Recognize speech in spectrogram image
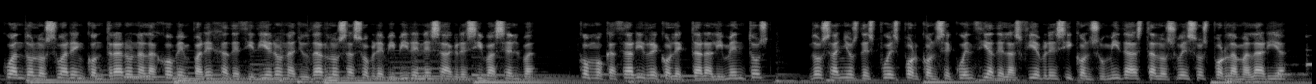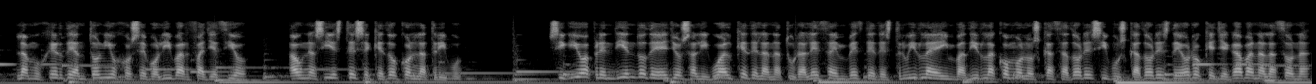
cuando los Suar encontraron a la joven pareja decidieron ayudarlos a sobrevivir en esa agresiva selva, como cazar y recolectar alimentos, dos años después por consecuencia de las fiebres y consumida hasta los huesos por la malaria, la mujer de Antonio José Bolívar falleció, aún así este se quedó con la tribu. Siguió aprendiendo de ellos al igual que de la naturaleza en vez de destruirla e invadirla como los cazadores y buscadores de oro que llegaban a la zona,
